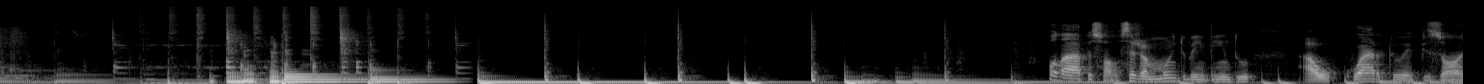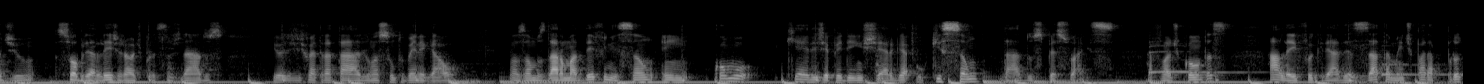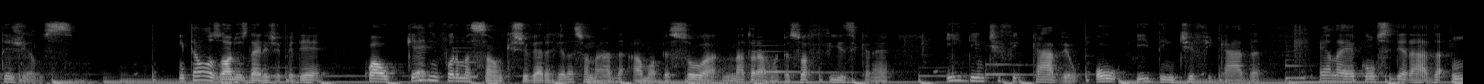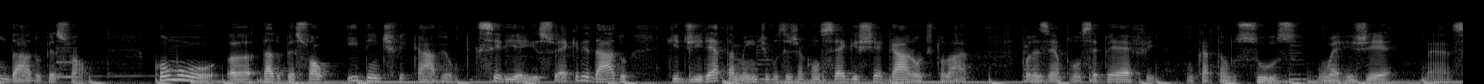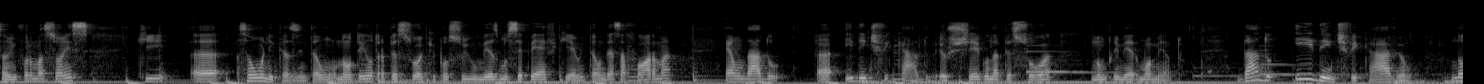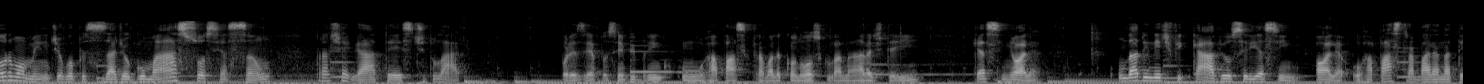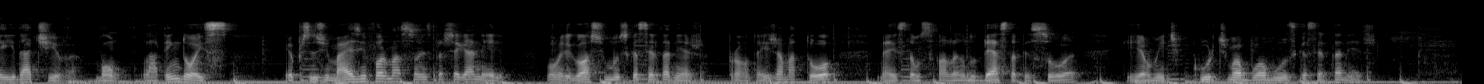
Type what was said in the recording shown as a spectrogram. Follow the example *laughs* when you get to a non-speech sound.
Olá pessoal, seja muito bem-vindo ao quarto episódio sobre a Lei Geral de Proteção de Dados. E hoje a gente vai tratar de um assunto bem legal. Nós vamos dar uma definição em como que a LGPD enxerga o que são dados pessoais. Afinal de contas, a lei foi criada exatamente para protegê-los. Então, aos olhos da LGPD, qualquer informação que estiver relacionada a uma pessoa natural, uma pessoa física, né, identificável ou identificada, ela é considerada um dado pessoal. Como uh, dado pessoal identificável, o que seria isso? É aquele dado que diretamente você já consegue chegar ao titular. Por exemplo, um CPF, um cartão do SUS, um RG, né? são informações que uh, são únicas, então não tem outra pessoa que possui o mesmo CPF que eu. Então, dessa forma, é um dado uh, identificado. Eu chego na pessoa num primeiro momento. Dado identificável, normalmente eu vou precisar de alguma associação para chegar até esse titular. Por exemplo, eu sempre brinco com o rapaz que trabalha conosco lá na área de TI, que é assim, olha, um dado identificável seria assim, olha, o rapaz trabalha na TI da ativa. Bom, lá tem dois. Eu preciso de mais informações para chegar nele. Bom, ele gosta de música sertaneja. Pronto, aí já matou né? Estamos falando desta pessoa que realmente curte uma boa música sertaneja.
